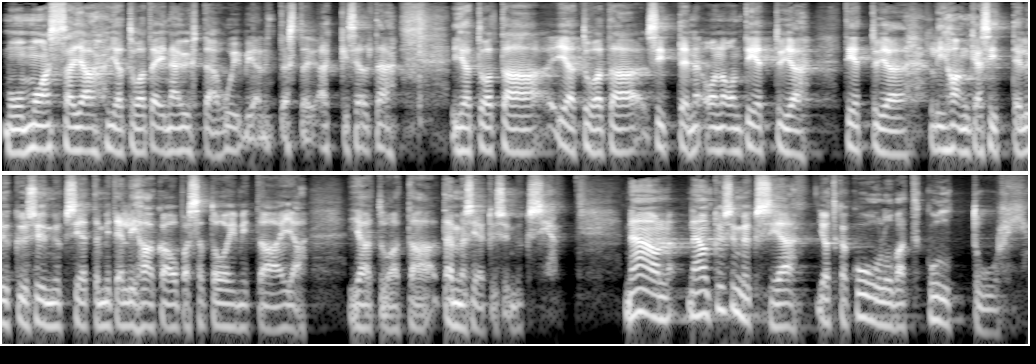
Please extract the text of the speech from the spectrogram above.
muun muassa, ja, ja tuota, ei näy yhtään huivia nyt tästä äkkiseltään. Ja, tuota, ja tuota, sitten on, on tiettyjä, tiettyjä lihan käsittelykysymyksiä, että miten lihakaupassa toimitaan ja, ja tuota, tämmöisiä kysymyksiä. Nämä on, nämä on kysymyksiä, jotka kuuluvat kulttuuriin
